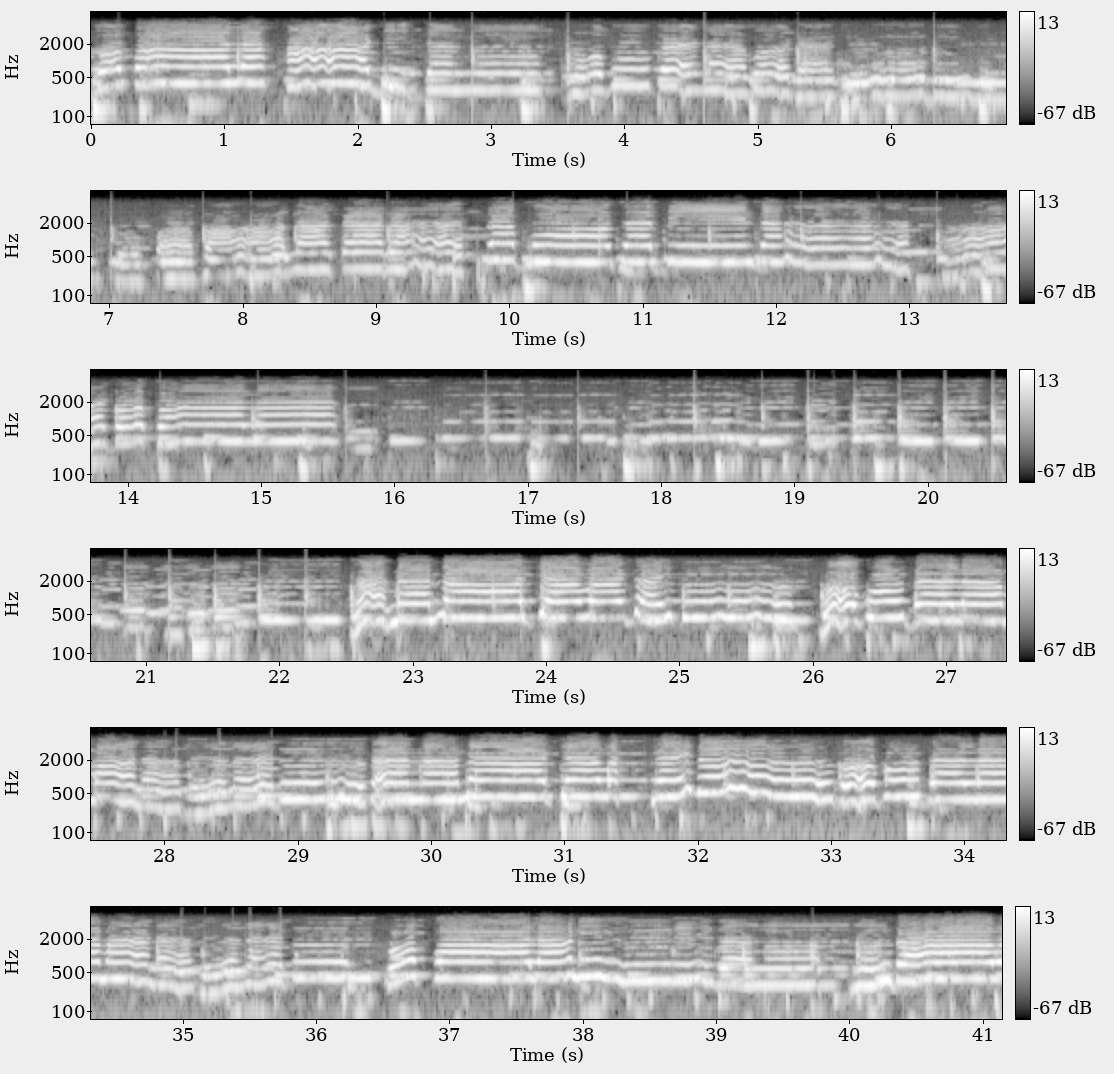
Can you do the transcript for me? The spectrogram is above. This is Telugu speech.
ಗೋಪಾಲ ಆಡಿದನು ಗೋವುಗಳ ಒಡಗೂಡಿ ಗೋಪಾಲಕರ ಪ್ರಮೋದದಿಂದ ಆ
